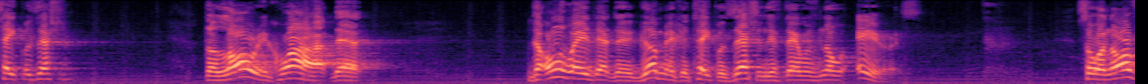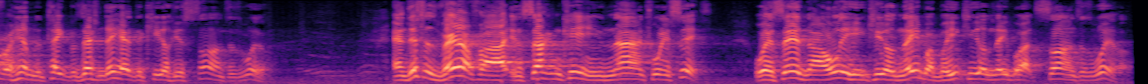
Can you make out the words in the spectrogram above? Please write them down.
take possession? The law required that the only way that the government could take possession if there was no heirs. So in order for him to take possession, they had to kill his sons as well. And this is verified in 2 Kings 9.26, where it says not only he killed Naboth, but he killed Naboth's sons as well.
